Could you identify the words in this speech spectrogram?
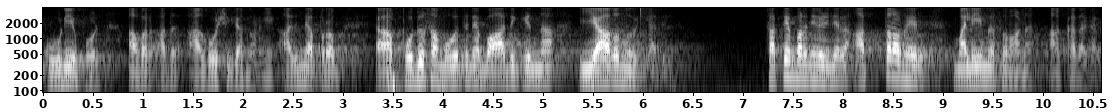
കൂടിയപ്പോൾ അവർ അത് ആഘോഷിക്കാൻ തുടങ്ങി. അതിന്റെ അപ്പുറം പൊതുസമൂഹത്തിനെ ബാധിക്കുന്ന യാതൊന്നുമില്ല അതിൽ. സത്യം പറഞ്ഞു കഴിഞ്ഞാൽ അത്രമേൽ മലീമസമാണ് ആ കഥകൾ.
